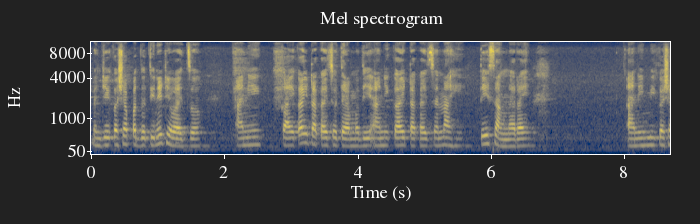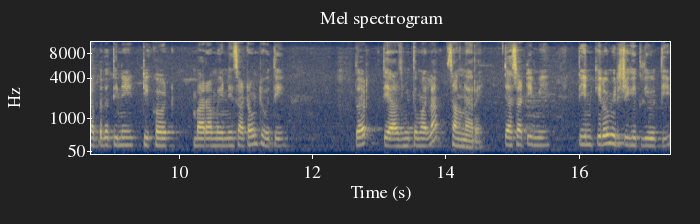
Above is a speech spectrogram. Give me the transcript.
म्हणजे कशा पद्धतीने ठेवायचं आणि काय काय टाकायचं त्यामध्ये आणि काय टाकायचं नाही ते सांगणार आहे. आणि मी कशा पद्धतीने तिखट बारा महिने साठवून ठेवते तर ते आज मी तुम्हाला सांगणार आहे. त्यासाठी मी तीन किलो मिरची घेतली होती.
